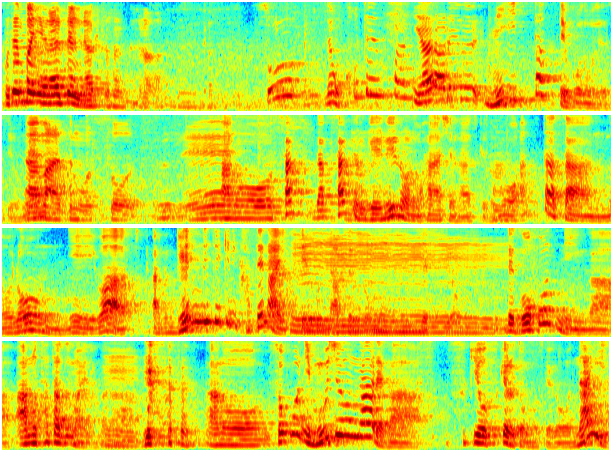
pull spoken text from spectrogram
コテンパンにやられてるんで芥田さんから。そのでも古典版にやられるに行ったっていうことですよね。あまあでもそうですね。あのさださっきの原理論の話じゃないですけども、うん。さんの論にはあの原理的に勝てないっていうふうになってると思うんですよ。でご本人があの佇まいだから、あのそこに矛盾があればす隙をつけると思うんですけどないじゃんみ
